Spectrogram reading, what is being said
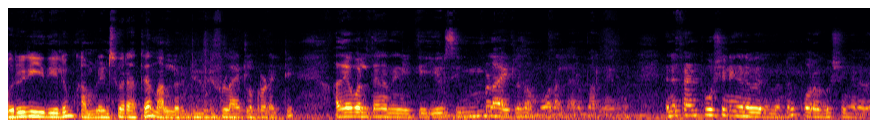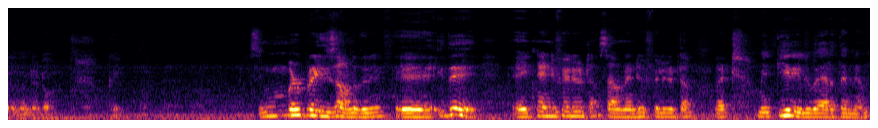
ഒരു രീതിയിലും കംപ്ലയിൻസ് വരാത്ത നല്ലൊരു ബ്യൂട്ടിഫുൾ ആയിട്ടുള്ള പ്രൊഡക്റ്റ് അതേപോലെ തന്നെ നിങ്ങൾക്ക് ഈ ഒരു സിമ്പിൾ ആയിട്ടുള്ള സംഭവമാണ് എല്ലാവരും പറഞ്ഞിരുന്നത്. ഇതിന്റെ ഫ്രണ്ട് പോഷൻ ഇങ്ങനെ വരുന്നുണ്ട് പുറകു പോഷൻ ഇങ്ങനെ വരുന്നുണ്ട് കേട്ടോ. ഓക്കെ സിമ്പിൾ പ്രൈസ് ആണ് ഇതിന്. ഇത് എയ്റ്റ് നയന്റി ഫൈവ് കിട്ടാം സെവൻ നയന്റി ഫൈവ് കിട്ടാം. ബട്ട് മെറ്റീരിയൽ വേറെ തന്നെയാണ്.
